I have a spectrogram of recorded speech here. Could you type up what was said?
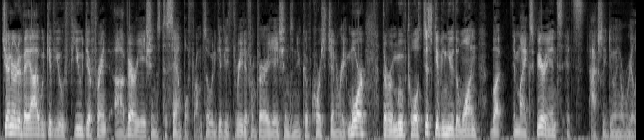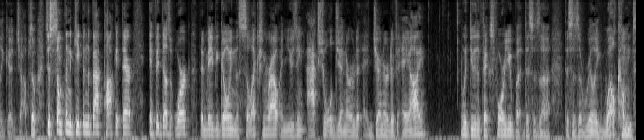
generative AI would give you a few different uh, variations to sample from. So it would give you three different variations, and you could, of course, generate more. The remove tool is just giving you the one, but in my experience, it's actually doing a really good job. So just something to keep in the back pocket there. If it doesn't work, then maybe going the selection route and using actual generative, generative AI would do the fix for you, but this is a this is a really welcomed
